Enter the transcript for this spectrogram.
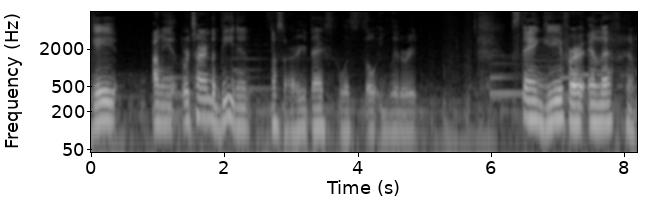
gave I mean returned the beating I'm sorry, that was so illiterate. Stan gave her and left him.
